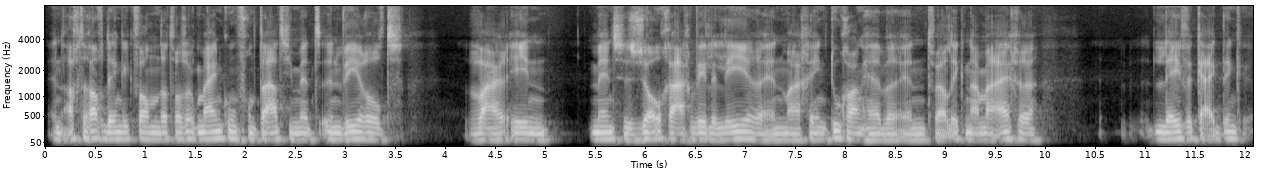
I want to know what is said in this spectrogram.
en achteraf denk ik van, dat was ook mijn confrontatie met een wereld waarin mensen zo graag willen leren en maar geen toegang hebben. En terwijl ik naar mijn eigen leven kijk, denk ik,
